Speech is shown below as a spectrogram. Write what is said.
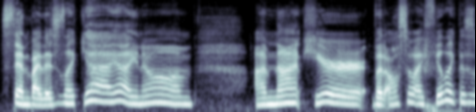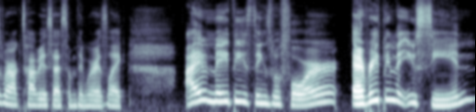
stand by this?" He's like, "Yeah, yeah, you know, I'm, I'm not here." But also, I feel like this is where Octavio says something where it's like, "I've made these things before. Everything that you've seen,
